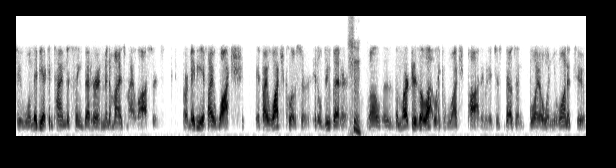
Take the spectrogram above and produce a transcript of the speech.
to, well, maybe I can time this thing better and minimize my losses, or maybe if I watch if I watch closer, it'll do better. Hmm. Well, uh, the market is a lot like a watch pot. I mean, it just doesn't boil when you want it to.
